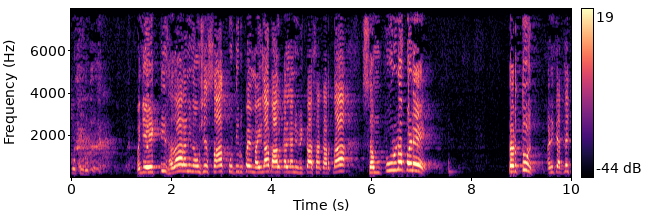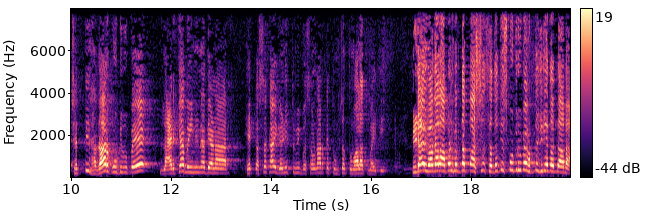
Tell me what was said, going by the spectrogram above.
कोटी रुपये. म्हणजे एकतीस हजार आणि नऊशे सात कोटी रुपये महिला बाल कल्याण विकासाकरता संपूर्णपणे तरतूद. आणि त्यातले छत्तीस हजार कोटी रुपये लाडक्या बहिणींना देणार. हे कसं काय गणित तुम्ही बसवणार ते तुमचं तुम्हालाच माहिती. क्रीडा विभागाला आपण फक्त पाचशे सदतीस कोटी रुपये फक्त दिले दादा.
